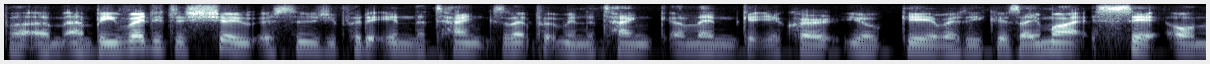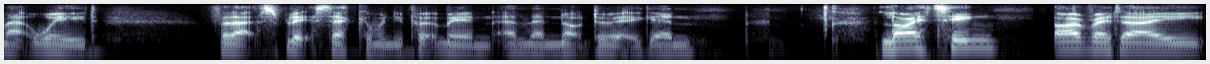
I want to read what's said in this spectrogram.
But um, and be ready to shoot as soon as you put it in the tank. So don't put them in the tank and then get your your gear ready because they might sit on that weed for that split second when you put them in and then not do it again. Lighting. I read a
